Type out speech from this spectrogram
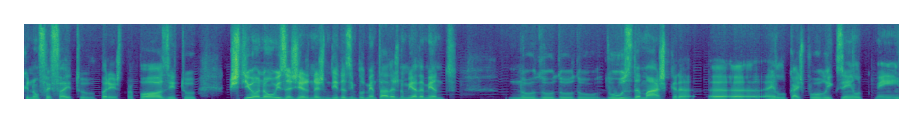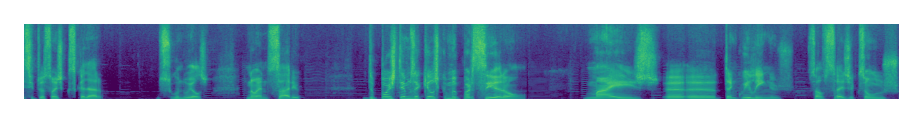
que não foi feito para este propósito, questionam o exagero nas medidas implementadas, nomeadamente no, do, do- do- do uso da máscara eh, eh, em locais públicos, em, em- situações que se calhar, segundo eles, não é necessário. Depois temos aqueles que me pareceram mais eh, tranquilinhos, salvo seja, que são os,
